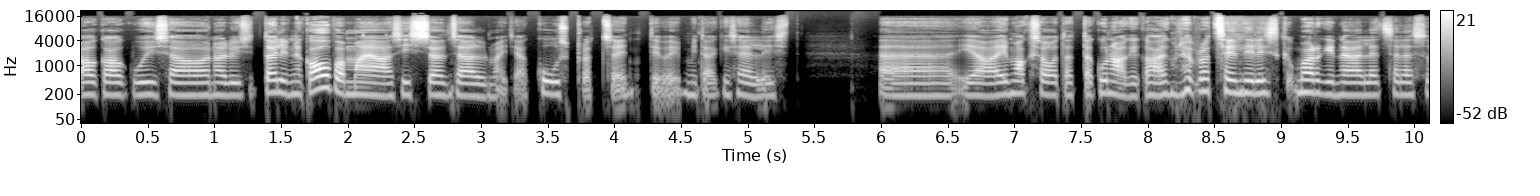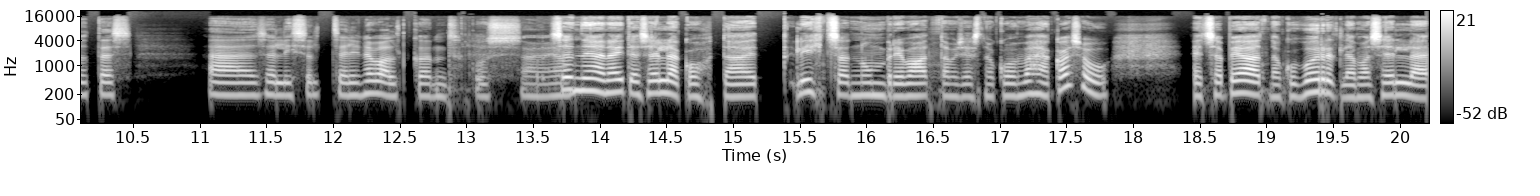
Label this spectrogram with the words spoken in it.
aga kui sa analüüsid Tallinna Kaubamaja, siis see on seal, ma ei tea, kuus protsenti või midagi sellist. Äh, ja ei maksa oodata kunagi kahekümneprotsendilist marginaali, et selles suhtes Äh, see on lihtsalt selline valdkond, kus äh, see on hea näide selle kohta, et lihtsalt numbri vaatamisest nagu on vähe kasu, et sa pead nagu võrdlema selle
